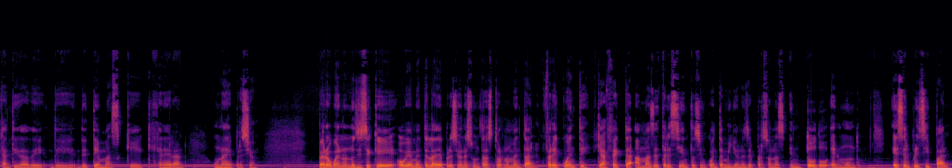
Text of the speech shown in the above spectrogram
cantidad de, temas que, que generan una depresión. Pero bueno, nos dice que obviamente la depresión es un trastorno mental frecuente que afecta a más de 350 millones de personas en todo el mundo. Es el principal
